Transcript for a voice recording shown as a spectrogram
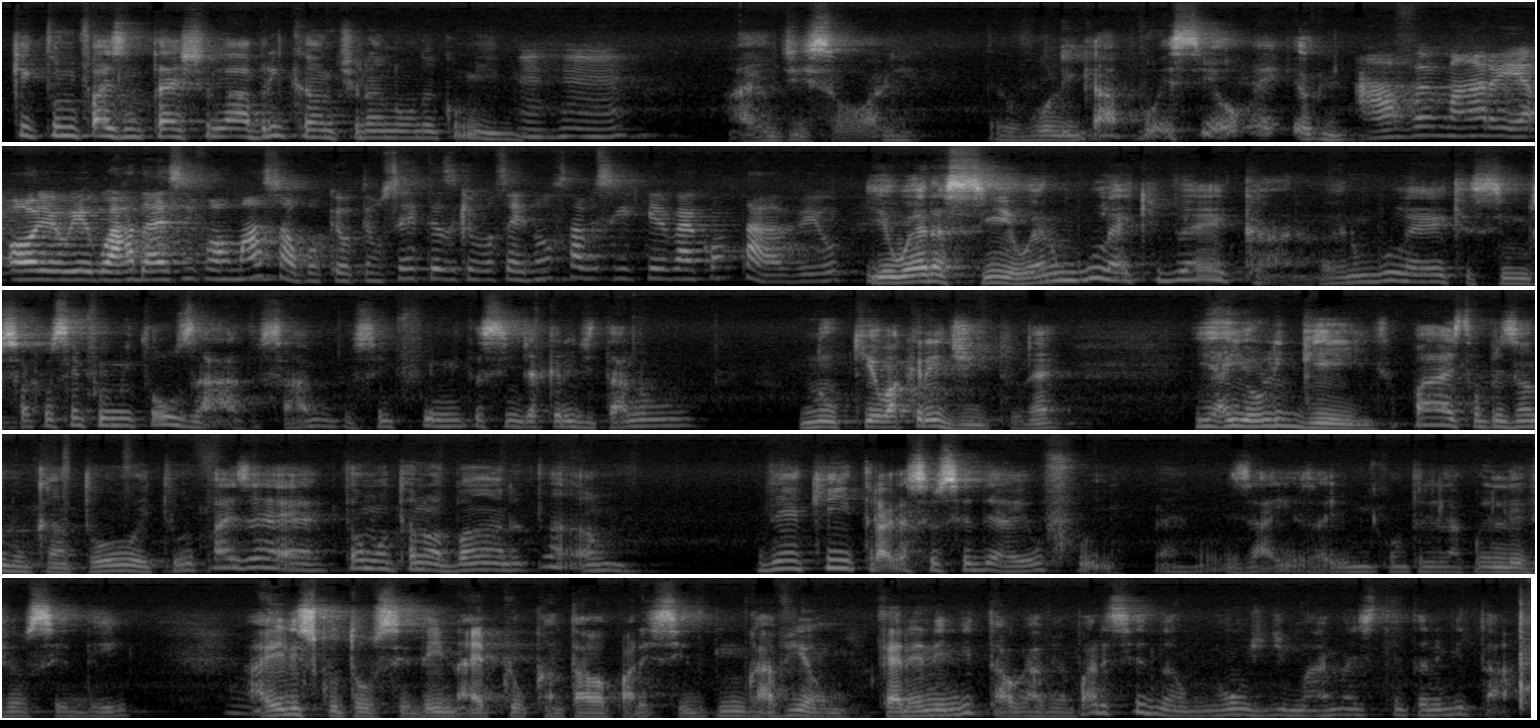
que, que tu não faz um teste lá brincando, tirando onda comigo? Uhum. Aí eu disse: olha, eu vou ligar por esse homem. Ave Maria. Olha, eu ia guardar essa informação, porque eu tenho certeza que vocês não sabem o que que ele vai contar, viu? E eu era assim, eu era um moleque velho, cara. Eu era um moleque, assim. Só que eu sempre fui muito ousado, sabe? Eu sempre fui muito assim, de acreditar no, no que eu acredito, né? E aí eu liguei. Pais, estão precisando de um cantor e tudo. Pais, é, estão montando uma banda. Não. Vem aqui e traga seu CD. Aí eu fui, né? O Isaías, aí eu me encontrei lá com ele, levei o CD. Aí ele escutou o CD e na época eu cantava parecido com um gavião, querendo imitar o gavião. Parecido não, longe demais, mas tentando imitar.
